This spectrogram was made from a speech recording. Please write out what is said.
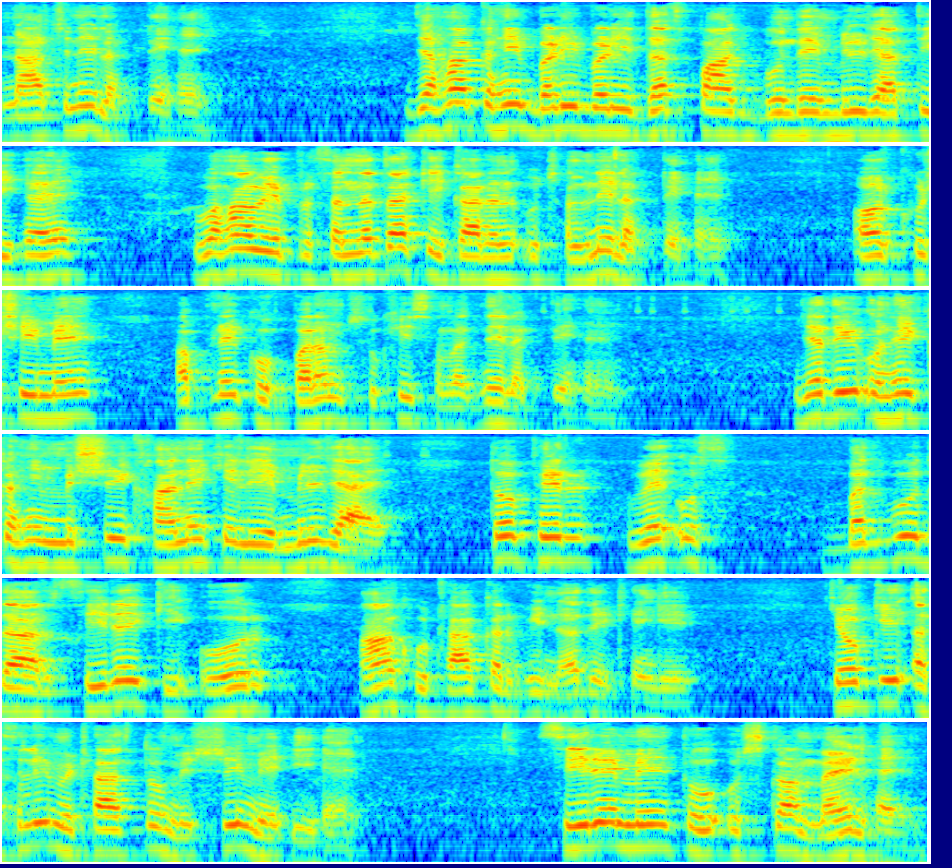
नाचने लगते हैं। जहाँ कहीं बड़ी बड़ी दस पाँच बूंदें मिल जाती है वहाँ वे प्रसन्नता के कारण उछलने लगते हैं और खुशी में अपने को परम सुखी समझने लगते हैं। यदि उन्हें कहीं मिश्री खाने के लिए मिल जाए तो फिर वे उस बदबूदार सिरे की ओर आँख उठाकर भी न देखेंगे, क्योंकि असली मिठास तो मिश्री में ही है। सिरे में तो उसका मैल है।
